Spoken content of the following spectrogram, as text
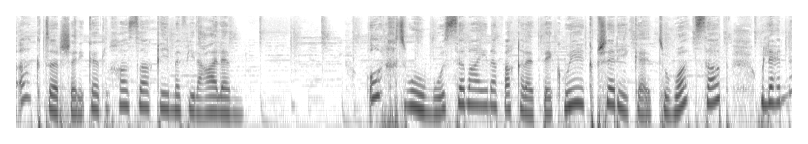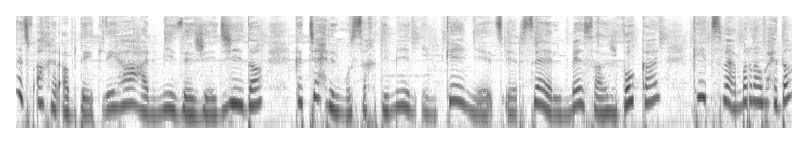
أكثر الشركات الخاصة قيمة في العالم. ونختمو مستمعينا فقرة Tech Week بشركة واتساب واللي علنات في آخر update لها عن ميزة جديدة كتتيح للمستخدمين إمكانية إرسال message vocal كيتسمع مرة واحدة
